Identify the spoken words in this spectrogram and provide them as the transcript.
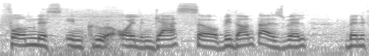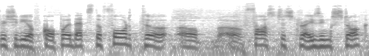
firmness in oil and gas. Uh, Vedanta as well, beneficiary of copper. That's the fourth uh, uh, fastest rising stock.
